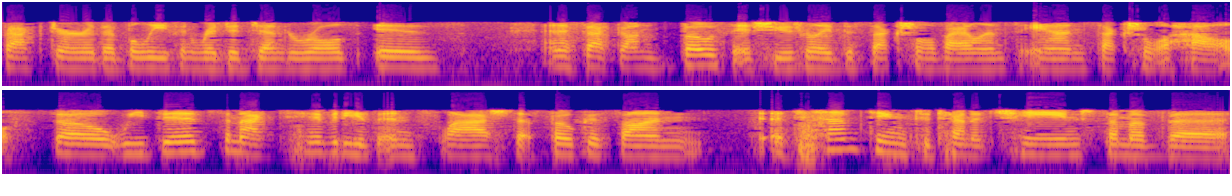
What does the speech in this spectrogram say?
factor, the belief in rigid gender roles, is an effect on both issues related to sexual violence and sexual health. So we did some activities in Flash that focus on attempting to kind of change some of the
